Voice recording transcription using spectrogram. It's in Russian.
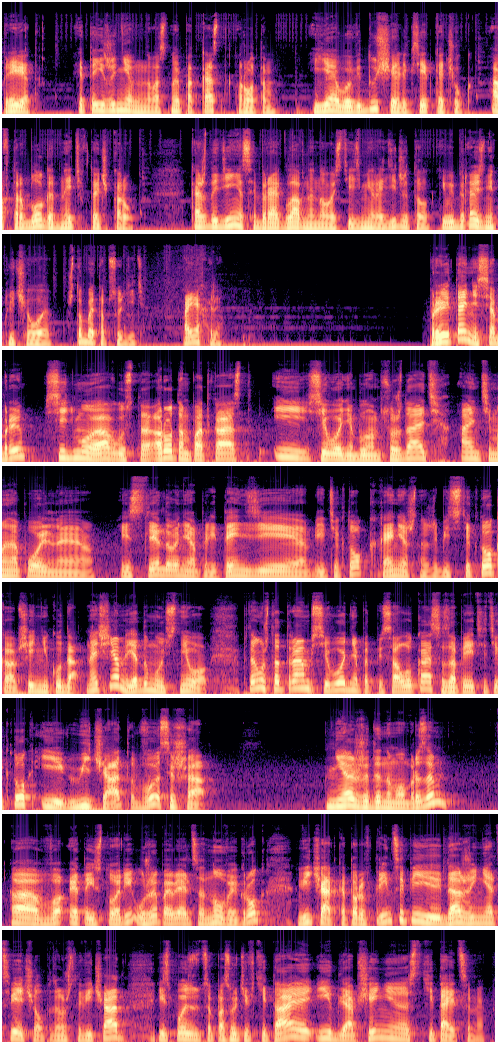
Привет! Это ежедневный новостной подкаст «Ротом». И я его ведущий Алексей Ткачук, автор блога dnetiv.ru. Каждый день я собираю главные новости из мира Digital и выбираю из них ключевое, чтобы это обсудить. Поехали! Пролетание сябры, 7 августа, Ротом подкаст. И сегодня будем обсуждать антимонопольное исследования, претензии и ТикТок, конечно же, без ТикТока вообще никуда. Начнем, я думаю, с него. Потому что Трамп сегодня подписал указ о запрете ТикТок и WeChat в США. Неожиданным образом а, в этой истории уже появляется новый игрок WeChat, который, в принципе, даже не отсвечивал, потому что WeChat используется, по сути, в Китае и для общения с китайцами.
